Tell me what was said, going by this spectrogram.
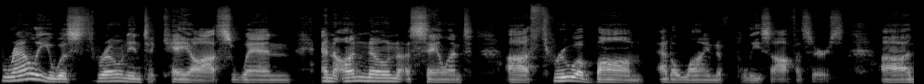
rally was thrown into chaos when an unknown assailant uh, threw a bomb at a line of police officers. Uh,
